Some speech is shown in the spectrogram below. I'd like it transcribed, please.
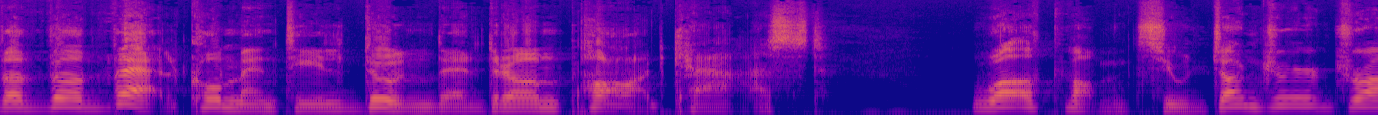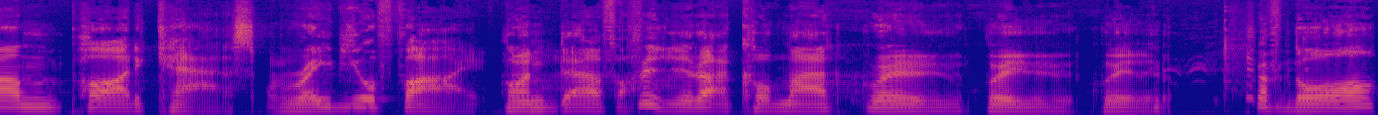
v- til Dunderdrøm Podcast. Welcome to Dunder Drum Podcast Radio 5. 104,777. Nå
